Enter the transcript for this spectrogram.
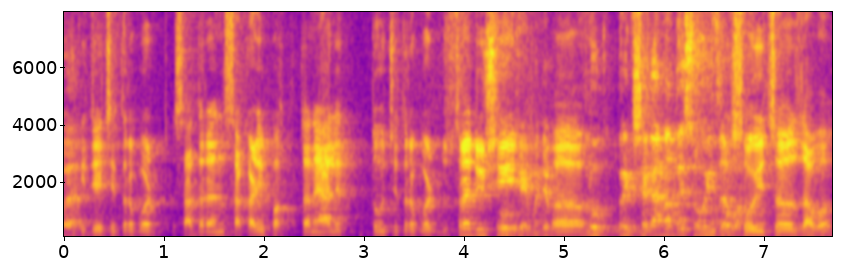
की जे चित्रपट साधारण सकाळी फक्त नाही आले तो चित्रपट दुसऱ्या दिवशी म्हणजे प्रेक्षकांना ते सोयीचं जावं.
